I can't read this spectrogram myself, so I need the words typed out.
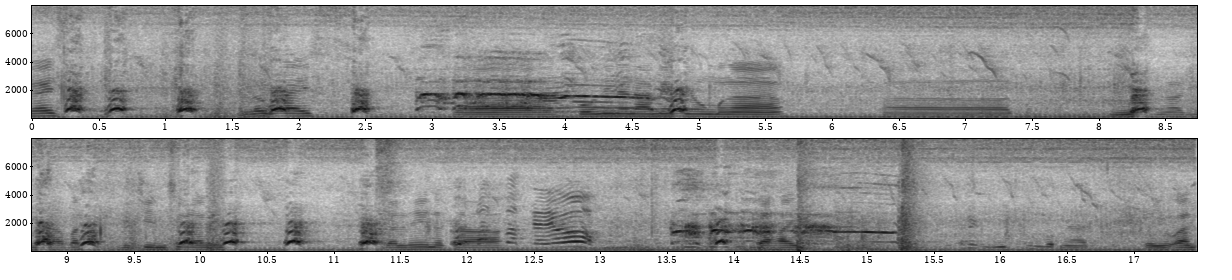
guys. Hello guys. Ah, kunin na namin yung mga ah niyog nga gisabas bichinso namin. Dalhin na sa bahay. Na tuyuan.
